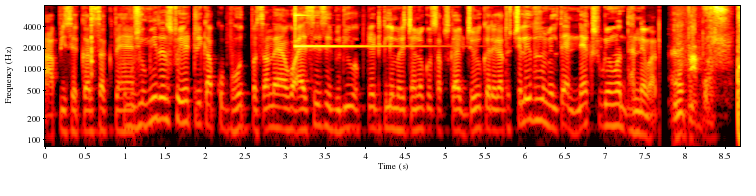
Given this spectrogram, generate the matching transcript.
आप इसे कर सकते हैं। मुझे उम्मीद है दोस्तों, ये ट्रिक आपको बहुत पसंद आया होगा। ऐसे ऐसे वीडियो अपडेट के लिए मेरे चैनल को सब्सक्राइब ज़रूर करेगा। तो चलिए दोस्तों, मिलते हैं नेक्स्ट वीडियो में। धन्यवाद.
